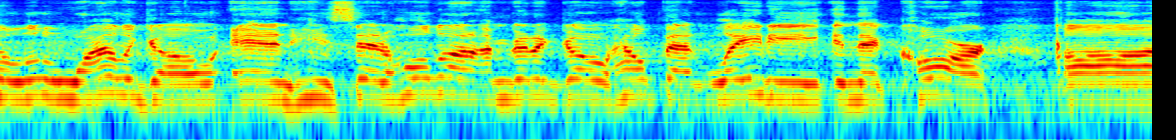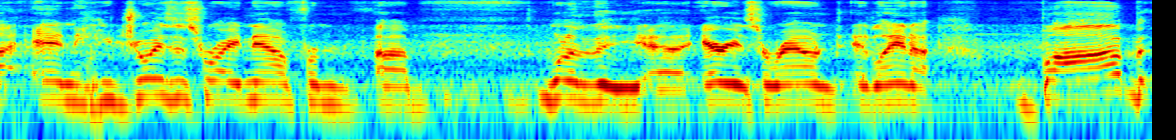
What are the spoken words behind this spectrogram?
a little while ago, and he said, hold on, I'm going to go help that lady in that car. Uh, and he joins us right now from uh, one of the uh, areas around Atlanta. Bob,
